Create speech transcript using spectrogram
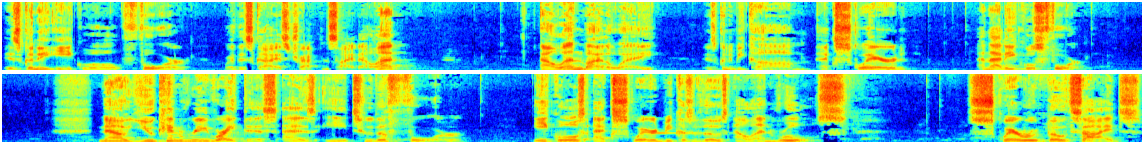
is going to equal 4, where this guy is trapped inside ln ln, by the way, is going to become x squared, and that equals 4. Now, you can rewrite this as e to the 4 equals x squared because of those ln rules. Square root both sides,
